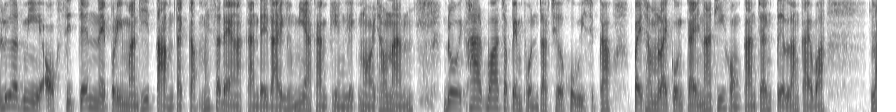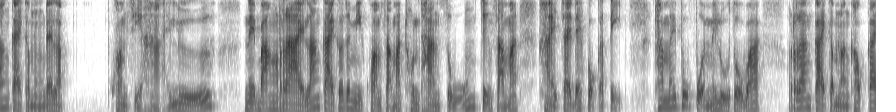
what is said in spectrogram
เลือดมีออกซิเจน ในปริมาณที่ต่ำแต่กลับไม่แสดงอาการใด ๆ หรือมีอาการเพียงเล็กน้อยเท่านั้น โดยคาดว่าจะเป็นผลจากเชื้อโควิด -19 ไปทำลายกลไกหน้าที่ของการแจ้งเตือนร่างกายว่า ร่างกายกำลังได้รับความเสียหายหรือในบางรายร่างกายก็จะมีความสามารถทนทานสูง จึงสามารถหายใจได้ปกติทำให้ผู้ป่วยไม่รู้ตัวว่า ร่างกายกำลังเข้าใกล้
